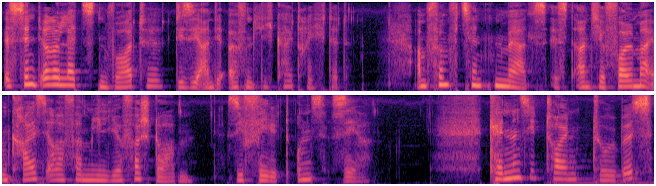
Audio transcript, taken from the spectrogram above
Es sind ihre letzten Worte, die sie an die Öffentlichkeit richtet. Am 15. März ist Antje Vollmer im Kreis ihrer Familie verstorben. Sie fehlt uns sehr. Kennen Sie Teun Töbes,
